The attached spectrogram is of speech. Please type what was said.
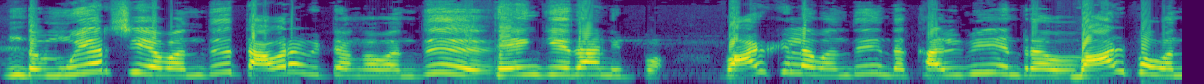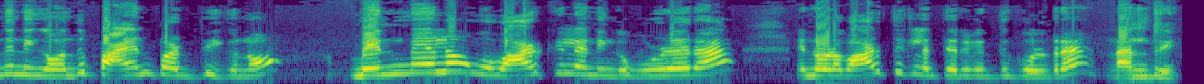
இந்த முயற்சியை வந்து தவற விட்டவங்க வந்து தேங்கியே தான் நிற்போம். வாழ்க்கையில வந்து இந்த கல்வி என்ற வாழ்ப்பை வந்து நீங்க வந்து பயன்படுத்திக்கணும். மென்மேலும் உங்க வாழ்க்கையில நீங்க உழற என்னோட வாழ்த்துக்களை தெரிவித்துக் கொள்றேன். நன்றி.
